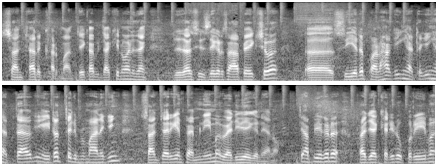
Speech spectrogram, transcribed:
සංචාර කර්මාන්තය. ඒක අපි දකිනවනේ දැන් 2022කට සාපේක්ෂව සියයට පණහකින් හැටකින් හැත්තෑවකින් ඊටත් වැඩි ප්‍රමාණයකින් සංචාරකයන් පැමිණීම වැඩි වේගෙන යනවා. ඉතින් අපි ඒකට රජයක් හැටියට උපරිම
